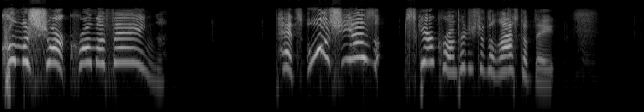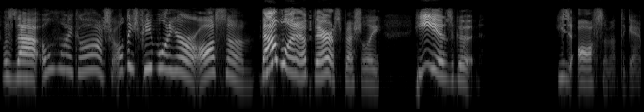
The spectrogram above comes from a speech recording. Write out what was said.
Chroma Shark, Chroma Fang. Pets. Ooh, she has Scarecrow. I'm pretty sure the last update was that. Oh my gosh, all these people in here are awesome. That one up there especially. He is good. He's awesome at the game.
